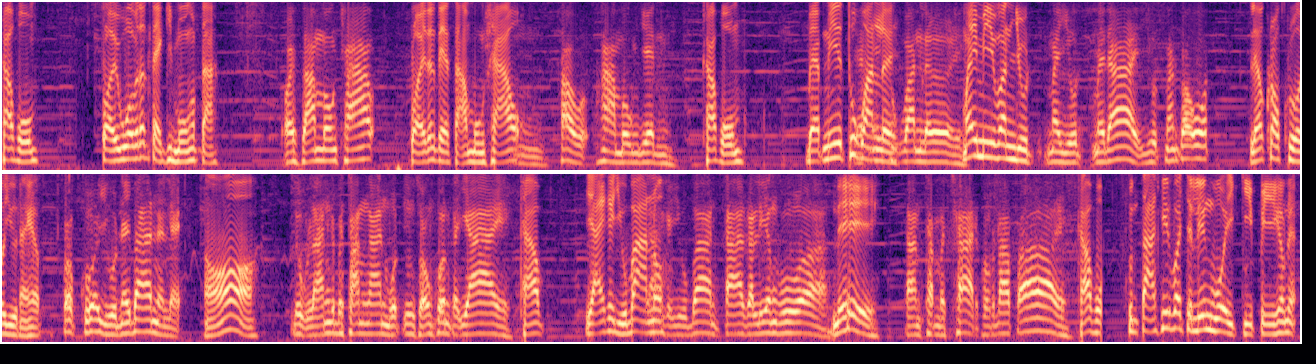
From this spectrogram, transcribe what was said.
ครับผม ปล่อยวัวมาตั้งแต่กี่โมงครับตาปล่อยสามโมงเช้าปล่อยตั้งแต่สามโมงเช้าอืมเข้าห้าโมงเย็นครับผม แบบนี้ทุกวันเลยทุกวันเลย ไม่มีวันหยุดไม่หยุดไม่ได้ หยุดมันก็อด แล้วครอบครัวอยู่ไหนครับ ครอบครัวอยู่ในบ้านนั่นแหละ อ๋อ ลูกหลานก็ไปทำงานหมดอยู่สองคนกับยายครับ ยายก็อยู่บ้านเนาะยยก็อยู่บ้านตาก็เลี้ยงวัว นี่ ตามธรรมชาติของเราไป ครับผม คุณตาคิดว่าจะเลี้ยงวัวอีกกี่ปีครับเนี่ย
